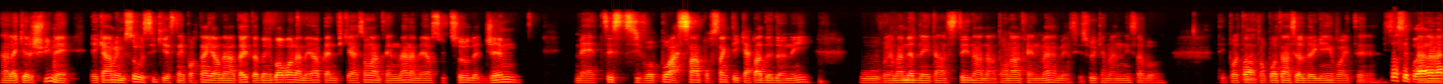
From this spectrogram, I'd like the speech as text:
dans lequel je suis, mais il y a quand même ça aussi qui est important à garder en tête. Tu as bien beau avoir la meilleure planification d'entraînement, la meilleure structure de gym, mais si tu ne vas pas à 100% que tu es capable de donner ou vraiment mettre de l'intensité dans, ton entraînement, ben, c'est sûr qu'à un moment donné, ça va. Ton potentiel de gain va être. Euh, ça, c'est probablement,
